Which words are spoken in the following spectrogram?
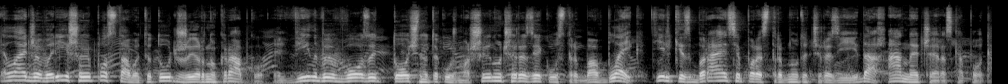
Елайджа вирішує поставити тут жирну крапку. Він вивозить точно таку ж машину, через яку стрибав Блейк, тільки збирається перестрибнути через її дах, а не через капот.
